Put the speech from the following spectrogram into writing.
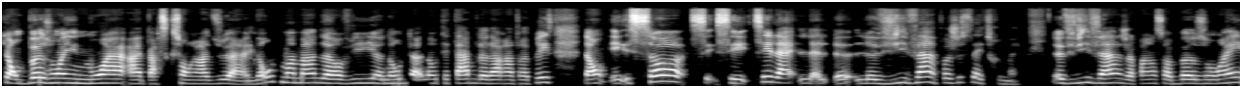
qui ont besoin de moi hein, parce qu'ils sont rendus à un autre moment de leur vie, une mmh. autre, une autre étape de leur entreprise. Donc, et ça, c'est, tu sais, le, le vivant, pas juste l'être humain. Le vivant, je pense, a besoin besoin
